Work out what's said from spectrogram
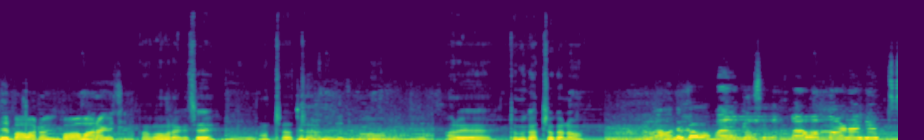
এদের বাবাটা বাবা মারা গেছে। বাবা মারা গেছে? আচ্ছা আচ্ছা। আরে তুমি কাঁদছো কেন? আমাদের বাবা মারা গেছে। বাবা মারা গেছে।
